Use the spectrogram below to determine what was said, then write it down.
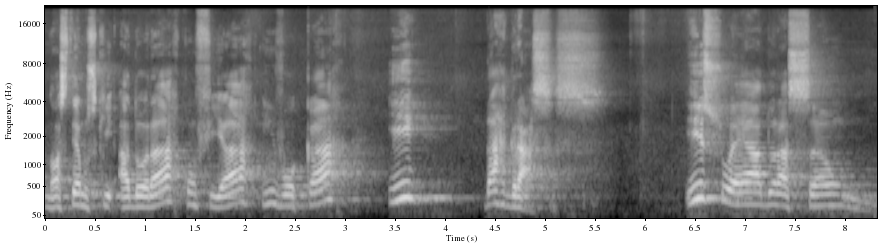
nós temos que adorar, confiar, invocar e dar graças. Isso é a adoração.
